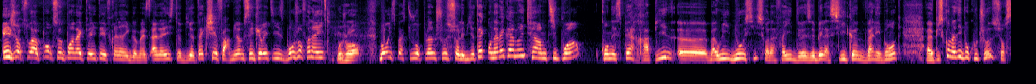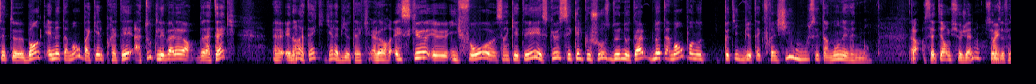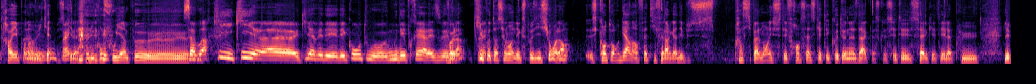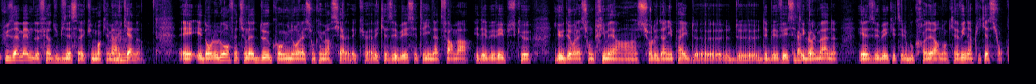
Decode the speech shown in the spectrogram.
Et je reçois pour ce point d'actualité Frédéric Gomez, analyste biotech chez Farmium Securities. Bonjour Frédéric. Bonjour Bon, il se passe toujours plein de choses sur les biotech. On avait quand même envie de faire un petit point qu'on espère rapide. Euh, bah oui, nous aussi sur la faillite de SVB, la Silicon Valley Bank, euh, puisqu'on a dit beaucoup de choses sur cette euh, banque et notamment bah, qu'elle prêtait à toutes les valeurs de la tech. et dans la tech, il y a la biotech. Alors, est-ce qu'il il faut s'inquiéter? Est-ce que c'est quelque chose de notable, notamment pour notre petite biotech Frenchy, ou c'est un non-événement? Alors, c'était anxiogène, ça nous a fait travailler pendant un week-end, parce qu'il a fallu qu'on fouille un peu. Savoir qui, qui, qui avait des, comptes ou, des prêts à la SVB. Voilà, qui potentiellement en exposition. Alors, mm. quand on regarde, en fait, il fallait regarder principalement les sociétés françaises qui étaient cotées au Nasdaq, parce que c'était celles qui étaient la plus, les plus à même de faire du business avec une banque américaine. Mhm. Et, dans le lot, en fait, il y en a deux qui ont eu une relation commerciale avec, euh, avec SVB, c'était Inat Pharma et DBV, puisqu'il y a eu des relations de primaire hein, sur le dernier pipe de, de DBV, c'était Goldman et SVB qui étaient les bookrunners, donc il y avait une implication.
